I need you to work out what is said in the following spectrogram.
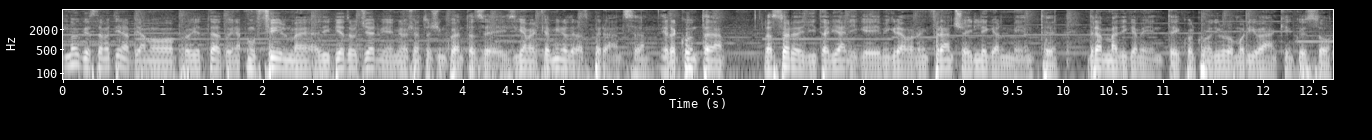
Noi questa mattina abbiamo proiettato un film di Pietro Germi nel 1956, si chiama Il cammino della speranza e racconta la storia degli italiani che emigravano in Francia illegalmente, drammaticamente, qualcuno di loro moriva anche in questo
